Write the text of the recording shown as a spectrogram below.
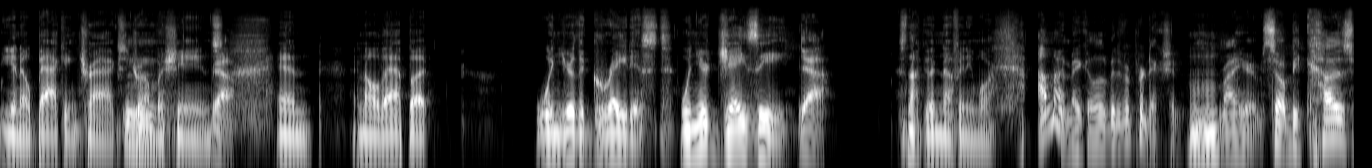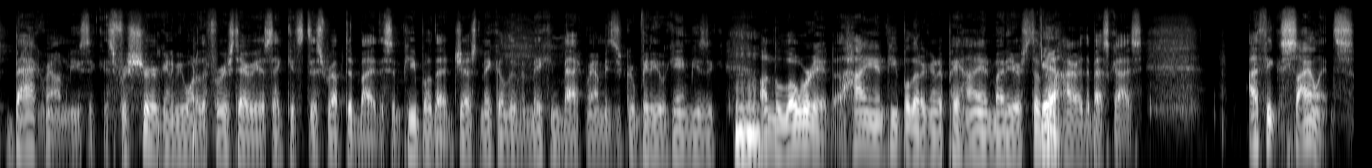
you know, backing tracks, drum machines, Mm-hmm. Yeah. and and all that. But when you're the greatest, when you're Jay Z, Yeah. It's not good enough anymore. I'm going to make a little bit of a prediction Mm-hmm. right here. So, because background music is for sure going to be one of the first areas that gets disrupted by this, and people that just make a living making background music or video game music on the lower end, high end people that are going to pay high end money are still going to hire the best guys. I think silence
